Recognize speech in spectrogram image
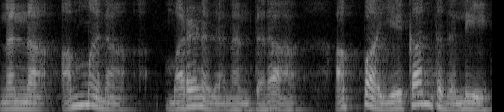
ನನ್ನ ಅಮ್ಮನ ಮರಣದ ನಂತರ ಅಪ್ಪ ಏಕಾಂತದಲ್ಲಿ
